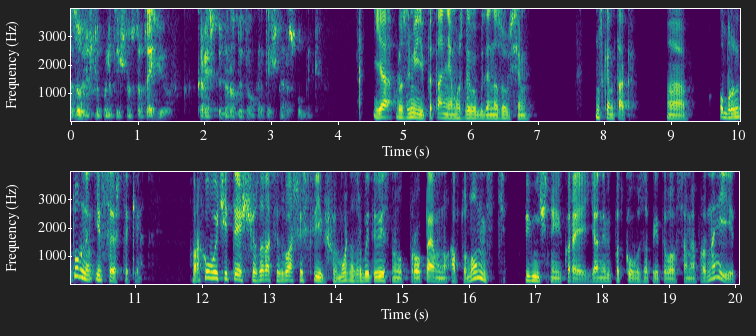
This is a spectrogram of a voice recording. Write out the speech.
зовнішню політичну стратегію Корейської Народної Демократичної Республіки. Я розумію, питання можливо буде не зовсім, ну скажімо так, е, обґрунтовним, і все ж таки, враховуючи те, що зараз із ваших слів можна зробити висновок про певну автономність Північної Кореї, я не випадково запитував саме про неї,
